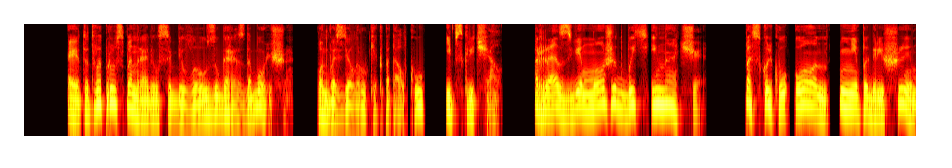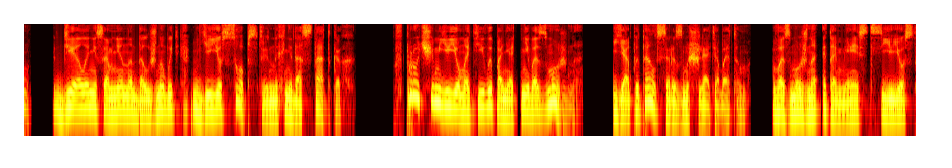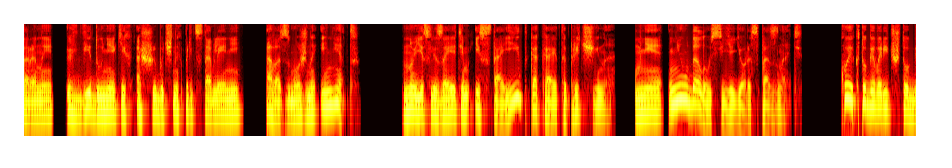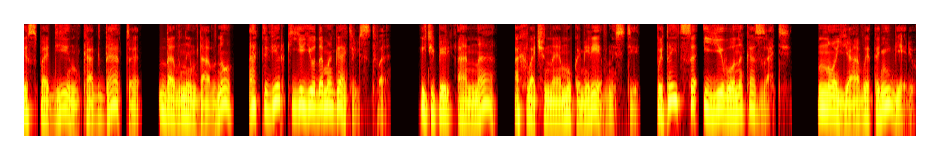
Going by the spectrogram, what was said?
Этот вопрос понравился Беллоузу гораздо больше. Он воздел руки к потолку и вскричал. «Разве может быть иначе? Поскольку он непогрешим, дело, несомненно, должно быть в ее собственных недостатках. Впрочем, ее мотивы понять невозможно. Я пытался размышлять об этом. Возможно, это месть с ее стороны ввиду неких ошибочных представлений, а возможно и нет. Но если за этим и стоит какая-то причина, мне не удалось ее распознать. Кое-кто говорит, что господин когда-то, давным-давно, отверг ее домогательство, и теперь она, охваченная муками ревности, пытается его наказать. Но я в это не верю.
